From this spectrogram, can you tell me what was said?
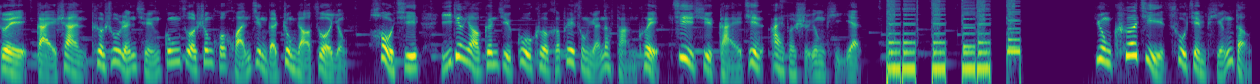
对改善特殊人群工作生活环境的重要作用，后期一定要根据顾客和配送员的反馈，继续改进 App 使用体验，用科技促进平等。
